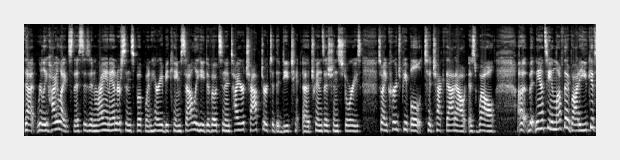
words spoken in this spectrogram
that really highlights this is in Ryan Anderson's book When Harry Became Sally. He devotes an entire chapter to the de- uh, transition stories. So I encourage people to check that out as well. Uh, but Nancy, in Love Thy Body, you give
